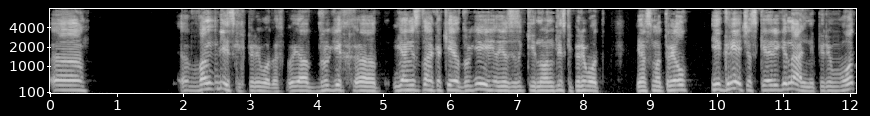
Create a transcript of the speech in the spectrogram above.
э, э, в английских переводах, я в других, э, я не знаю, какие другие языки, но английский перевод я смотрел, и греческий оригинальный перевод,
